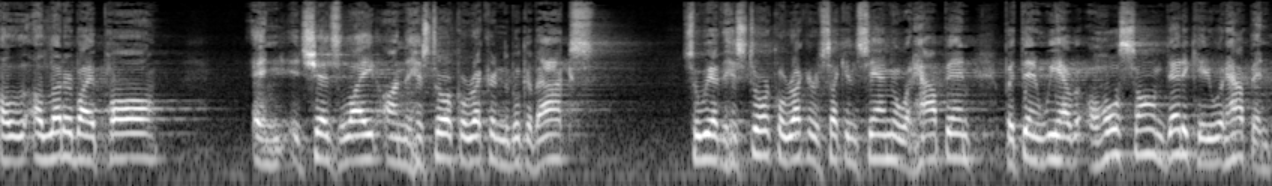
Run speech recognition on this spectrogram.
a, a letter by Paul and it sheds light on the historical record in the book of Acts, so we have the historical record of 2 Samuel, what happened, but then we have a whole psalm dedicated what happened.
